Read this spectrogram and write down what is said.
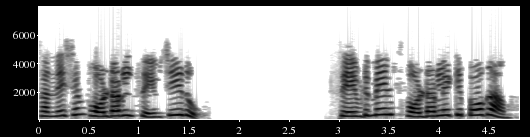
സന്ദേശം ഫോൾഡറിൽ സേവ് ചെയ്തു. സേവ്ഡ് മെയിൽസ് ഫോൾഡറിലേക്ക് പോകാം.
